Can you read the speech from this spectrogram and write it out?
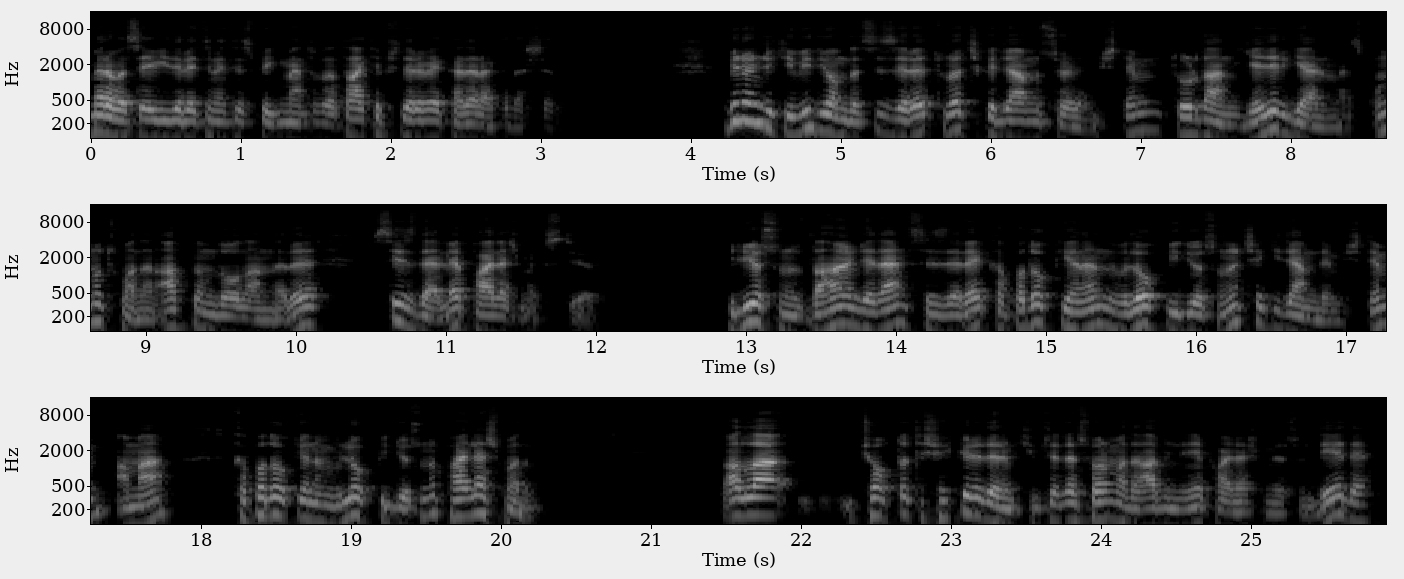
Merhaba sevgili Retinitis Pigmento'da takipçileri ve kader arkadaşlarım. Bir önceki videomda sizlere tura çıkacağımı söylemiştim. Turdan gelir gelmez unutmadan aklımda olanları sizlerle paylaşmak istiyorum. Biliyorsunuz daha önceden sizlere Kapadokya'nın vlog videosunu çekeceğim demiştim ama Kapadokya'nın vlog videosunu paylaşmadım. Valla çok da teşekkür ederim. Kimse de sormadı abi niye paylaşmıyorsun diye de.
